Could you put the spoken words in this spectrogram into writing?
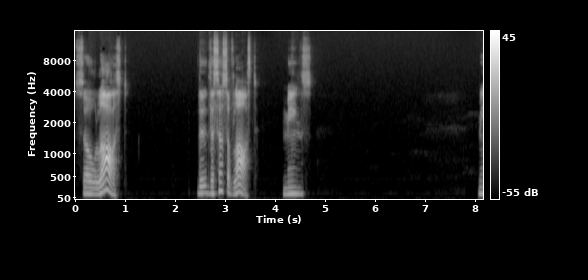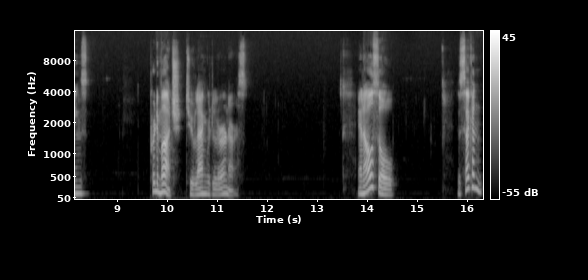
So lost, the, the sense of lost means means pretty much to language learners. And also the second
